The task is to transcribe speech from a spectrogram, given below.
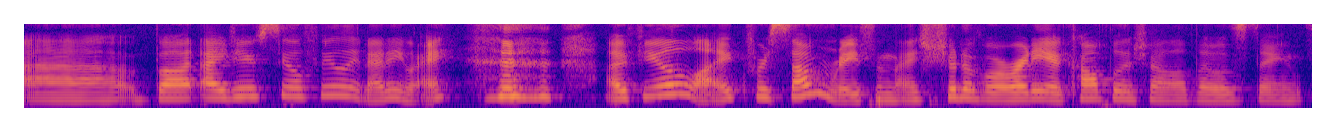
Uh, but I do still feel it anyway. I feel like for some reason I should have already accomplished all of those things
